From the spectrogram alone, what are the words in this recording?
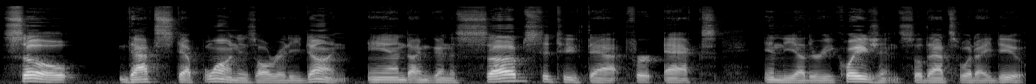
So that's step one is already done. And I'm going to substitute that for x in the other equation. So that's what I do.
